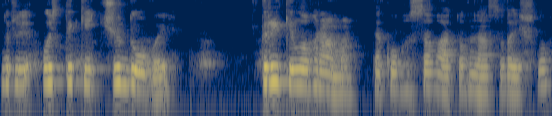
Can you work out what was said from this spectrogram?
Друзі, ось такий чудовий 3 кілограма такого салату в нас вийшло.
